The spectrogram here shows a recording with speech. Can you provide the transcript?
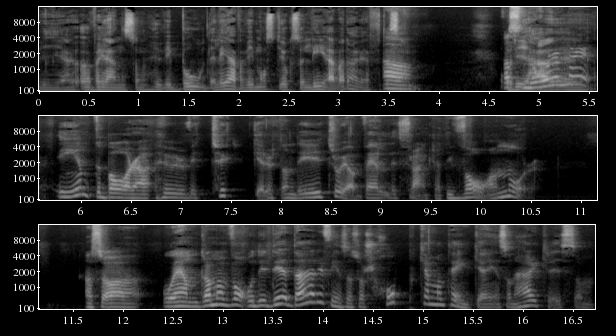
vi är överens om hur vi borde leva. Vi måste ju också leva därefter Ja. sen. Fast är- normer är inte bara hur vi tycker, utan det är, tror jag, väldigt förankrat i vanor. Alltså, och ändrar man och det är det där det finns en sorts hopp kan man tänka i en sån här kris som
